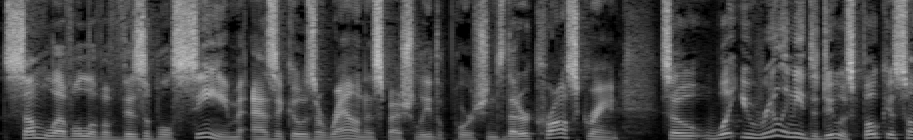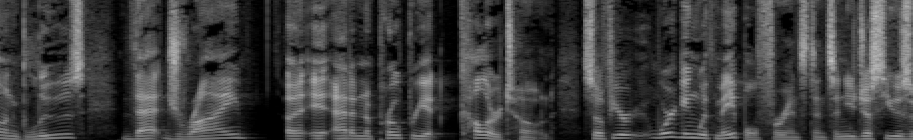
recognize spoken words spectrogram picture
some level of a visible seam as it goes around, especially the portions that are cross grain. So what you really need to do is focus on glues that dry Uh, at an appropriate color tone. So if you're working with maple, for instance, and you just use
